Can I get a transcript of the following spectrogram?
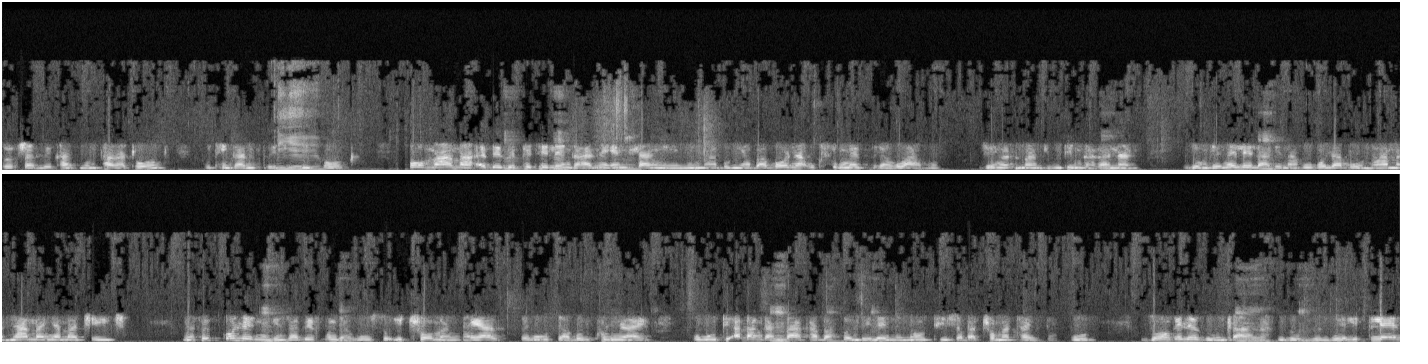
social workers nomphakathi wonke ukuthi ingane zethu ziqoqa omama ebebephethe lengane emhlangeni nabo ngiyababona ukuhlukumezeka kwabo. Njengamanje ukuthi kungakanani zongenelela-ke nakubo labo mama namanye amatshitshi nasesikoleni-ke nje abefunda kuso i-trauma ngayazi sekudaba olukhulunywayo ukuthi abangani bakhe abasondelene nothisha ba-traumatize kakhulu. Zonke lezo nhlaka sizozenzela i-plan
